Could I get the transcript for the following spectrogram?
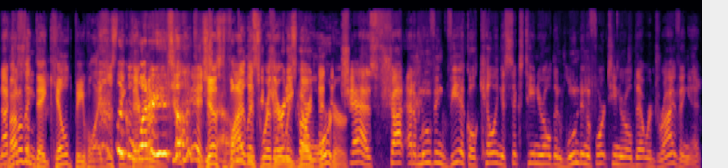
Not I just don't some think they killed people. I just Like, think what are you talking It's just about? the violence where there security was no guards at the order. Chaz shot at a moving vehicle, killing a 16-year-old and wounding a 14-year-old that were driving it,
